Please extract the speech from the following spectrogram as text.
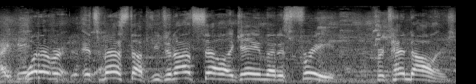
I gave Whatever. It's messed up. You do not sell a game that is free for ten dollars.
